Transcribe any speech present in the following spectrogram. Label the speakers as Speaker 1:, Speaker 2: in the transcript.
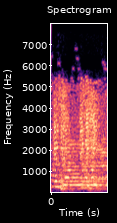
Speaker 1: Man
